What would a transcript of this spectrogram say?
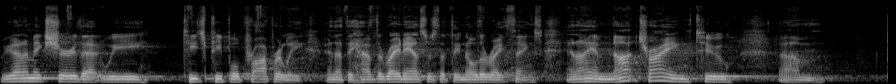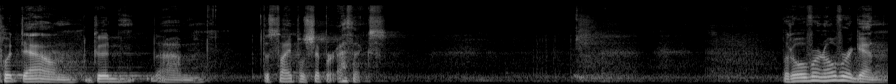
We got to make sure that we teach people properly and that they have the right answers, that they know the right things. And I am not trying to um, put down good um, discipleship or ethics. But over and over again,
